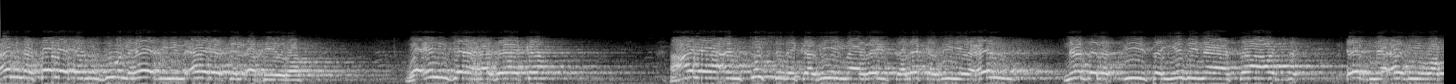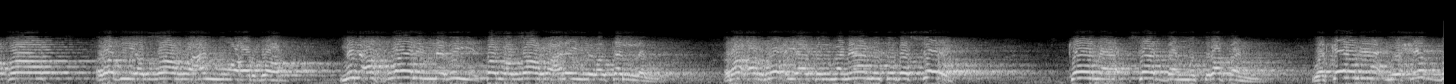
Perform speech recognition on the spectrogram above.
أن سبب نزول هذه الآية الأخيرة وإن جاهداك على أن تشرك بما ليس لك به علم نزلت في سيدنا سعد ابن أبي وقاص رضي الله عنه وأرضاه. من أخوال النبي صلى الله عليه وسلم رأى الرؤيا في المنام تبشره. كان شابا مترفا وكان يحب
